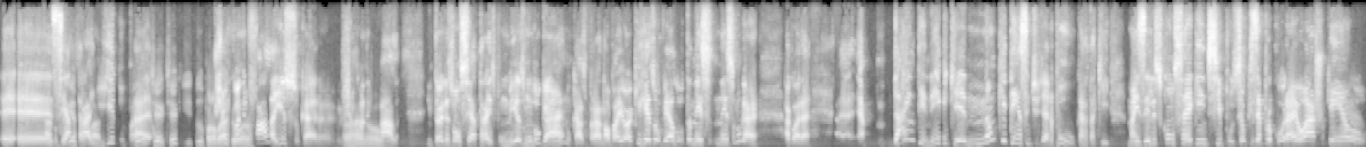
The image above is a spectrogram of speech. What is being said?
é, é, ah, ser atraído para. Tinha, tinha, que ir tudo para Nova York. O Jean fala isso, cara. O ah, fala. Então eles vão ser atraídos para o mesmo lugar, no caso para Nova York, e resolver a luta nesse, nesse lugar. Agora, é, dá a entender que não que tenha sentido de pô, o cara tá aqui, mas eles conseguem, tipo, se eu quiser procurar, eu acho quem eu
